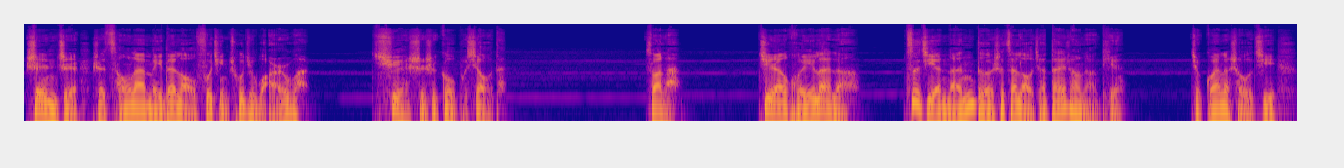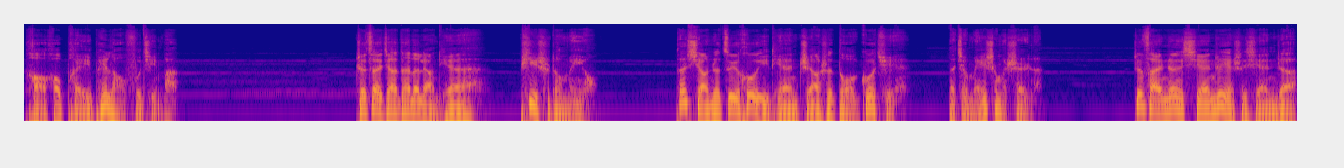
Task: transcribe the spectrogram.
甚至是从来没带老父亲出去玩玩，确实是够不孝的。算了，既然回来了，自己也难得是在老家待上两天，就关了手机，好好陪陪老父亲吧。这在家待了两天，屁事都没有。他想着最后一天，只要是躲过去。那就没什么事了，这反正闲着也是闲着，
